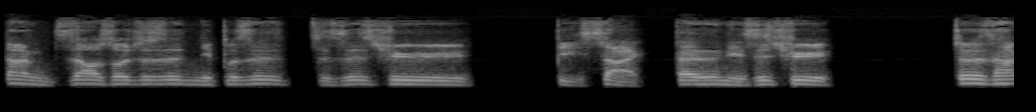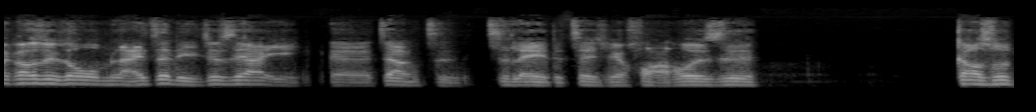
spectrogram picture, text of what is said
让你知道说，就是你不是只是去比赛，但是你是去，就是他告诉你说，我们来这里就是要赢的这样子之类的这些话，或者是。告诉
